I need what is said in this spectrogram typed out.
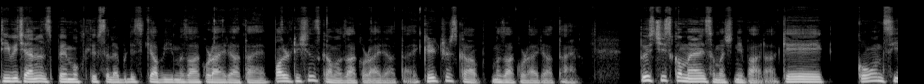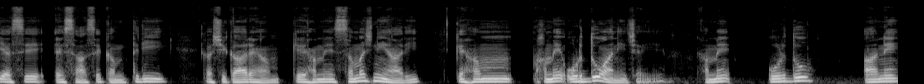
ٹی وی چینلز پہ مختلف سیلیبریٹیز کا بھی مذاق اڑایا جاتا ہے پالیٹیشینس کا مذاق اڑایا جاتا ہے کرکٹرس کا مذاق اڑایا جاتا ہے۔ تو اس چیز کو میں سمجھ نہیں پا رہا کہ کون سی ایسے احساس کمتری کا شکار ہے ہم کہ ہمیں سمجھ نہیں آ رہی کہ ہم ہمیں اردو آنی چاہیے۔ ہمیں اردو آنے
